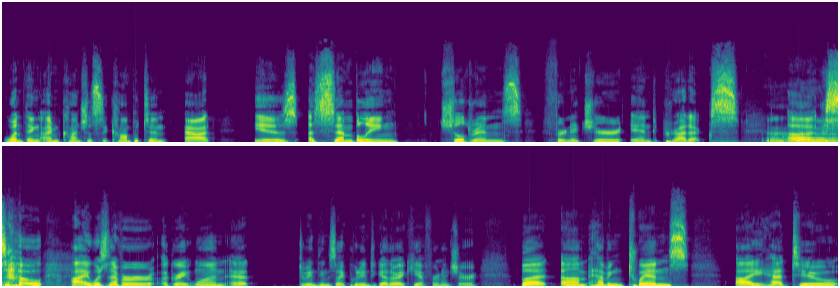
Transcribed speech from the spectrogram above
one thing I'm consciously competent at is assembling children's furniture and products. Ah. Uh, so I was never a great one at doing things like putting together IKEA furniture, but um, having twins. I had to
